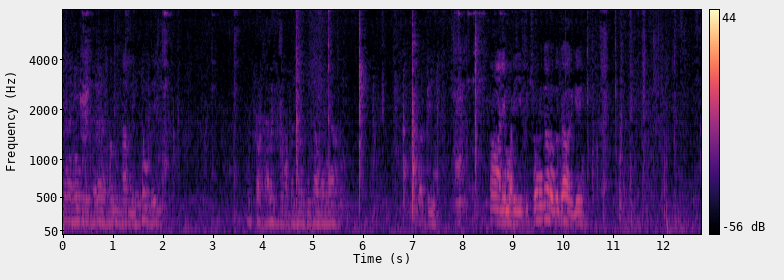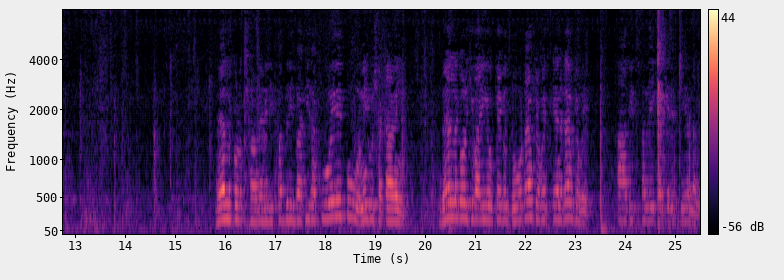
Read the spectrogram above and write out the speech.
ਨਹੀਂ ਜਿਹੜੇ ਘਰੇ ਸਾਹਿਬ ਲੇਟ ਹੋ ਗਏ ਸਾਡਾ ਵਿੱਚ ਬਾਬਾ ਜੀ ਜਿੱਦਾਂ ਬਣਿਆ ਬਾਕੀ ਆ ਜੇ ਮੜੀ ਪਿੱਛੋਂ ਵੀ ਤੁਹਾਨੂੰ ਦਿਖਾ ਦਈਏ ਬਿਲਕੁਲ ਖਾਣੇ ਦੀ ਪੱਧਰੀ ਬਾਕੀ ਦਾ ਕੋਈ ਭੂਰ ਨਹੀਂ, ਕੋਈ ਛੱਟਾ ਨਹੀਂ। ਬਿਲਕੁਲ ਚਵਾਈ ਓਕੇ ਕੋਈ ਦੋ ਟਾਈਮ ਚੋਵੇ ਤਿੰਨ ਟਾਈਮ ਚੋਵੇ ਆਦੀ ਤਸੱਲੀ ਕਰਕੇ ਤੇ ਫੇਰ ਲਵੇ।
